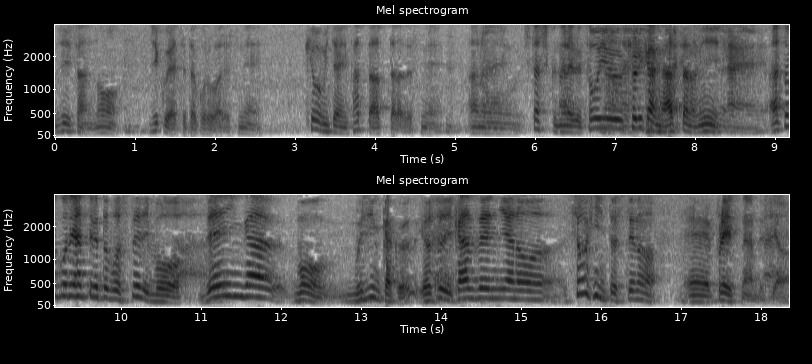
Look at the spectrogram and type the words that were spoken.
おじいさんの塾やってた頃はですね今日みたいにパッと会ったらですね、あの、はい。親しくなれるそういう距離感があったのに、はい。あそこでやってるともうすでにもう全員がもう無人格要するに完全にあの商品としての、えープレイスなんですよ、はい。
